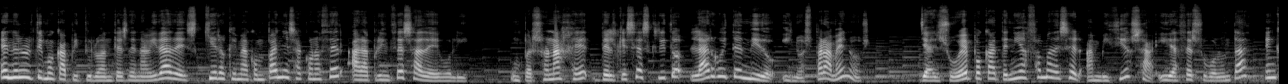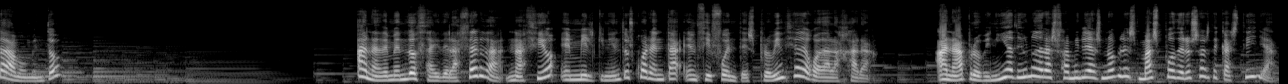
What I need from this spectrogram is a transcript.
En el último capítulo antes de Navidades quiero que me acompañes a conocer a la princesa de Éboli, un personaje del que se ha escrito largo y tendido y no es para menos. Ya en su época tenía fama de ser ambiciosa y de hacer su voluntad en cada momento. Ana de Mendoza y de la Cerda nació en 1540 en Cifuentes, provincia de Guadalajara. Ana provenía de una de las familias nobles más poderosas de Castilla,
